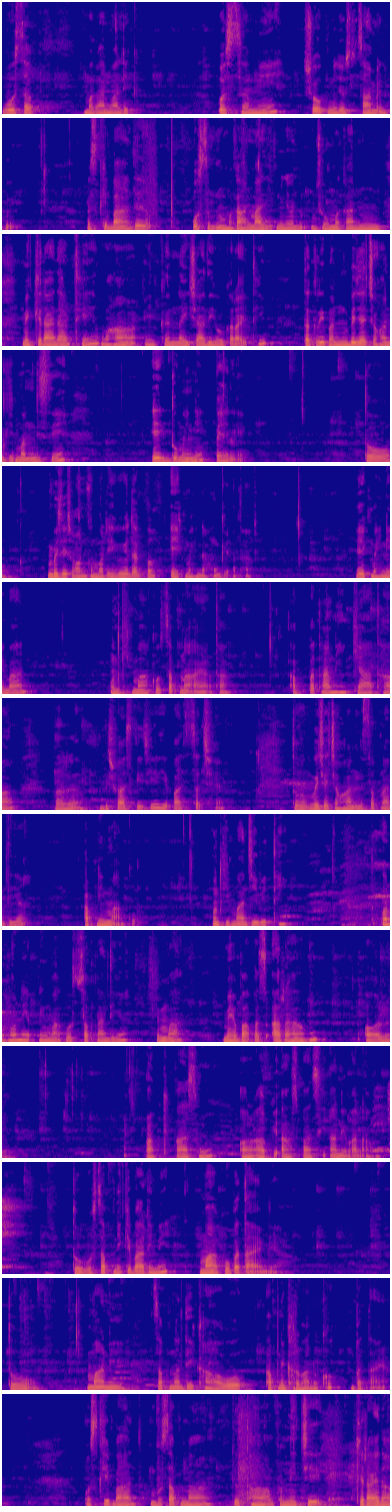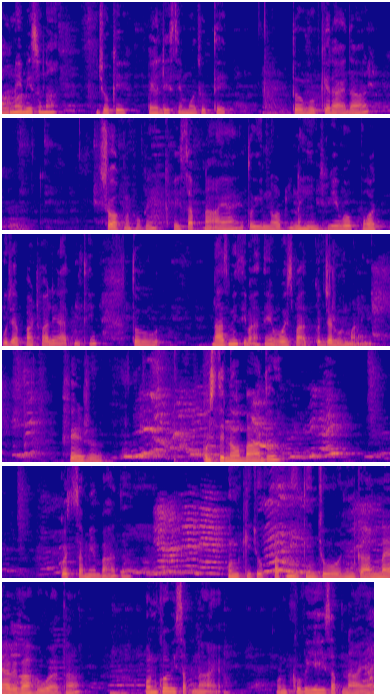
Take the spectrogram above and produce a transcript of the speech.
वो सब मकान मालिक उस समय शोक में जो शामिल हुए। उसके बाद उस मकान मालिक में जो जो मकान में किराएदार थे, वहाँ एक नई शादी होकर आई थी। तकरीबन विजय चौहान की मंदिर से एक दो महीने पहले। तो विजय चौहान को मरे हुए लगभग एक महीना हो गया था। एक महीने बाद उनकी माँ को सपना आया था। अब पता नहीं क्या था, पर विश्वास कीजिए ये बात सच है। तो विजय चौहान ने सपना दिया अपनी माँ को। उनकी माँ जीवित थी। तो उन्होंने अपनी माँ को सपना दिया कि, माँ, मैं वापस आ रहा हूँ और आपके पास हूँ और आपके आसपास ही आने वाला हूँ। तो वो सपने के बारे में माँ को बताया गया। तो माँ ने सपना देखा और वो अपने घर वालों को बताया। उसके बाद वो सपना जो था, वो नीचे किराएदारों ने भी सुना, जो कि पहले से मौजूद थे। तो वो किराएदार शौक में हो गए कि सपना आया है तो ये नॉर्मल नहीं क्योंकि वो बहुत पूजा पाठ वाले आदमी थे। तो लाजमी सी बात है, वो इस बात को ज़रूर मानेंगे। फिर कुछ दिनों बाद, कुछ समय बाद, उनकी जो पत्नी थी, जो जिनका नया विवाह हुआ था, उनको भी सपना आया। उनको भी यही सपना आया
